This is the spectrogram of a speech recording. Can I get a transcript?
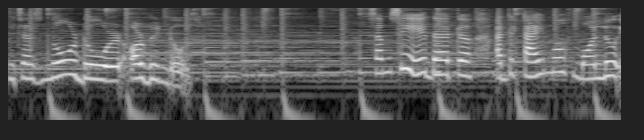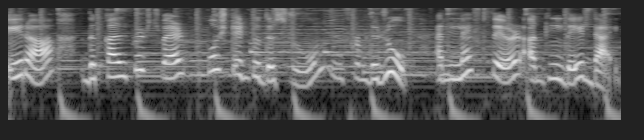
which has no door or windows. Some say that uh, at the time of Mollo era, the culprits were pushed into this room from the roof and left there until they died.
